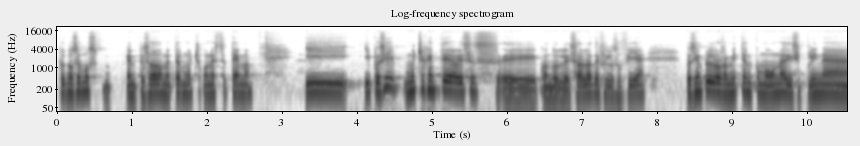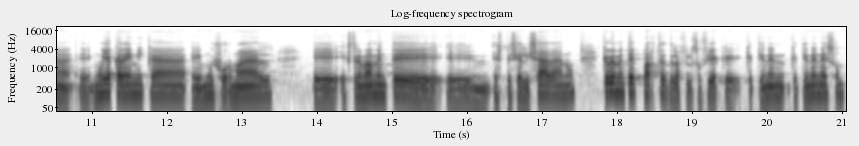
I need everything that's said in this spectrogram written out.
pues nos hemos empezado a meter mucho con este tema y, pues sí, mucha gente a veces eh, cuando les hablas de filosofía, pues siempre lo remiten como una disciplina eh, muy académica, eh, muy formal, extremadamente especializada, ¿no? Que obviamente hay partes de la filosofía que, tienen, que tienen eso,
